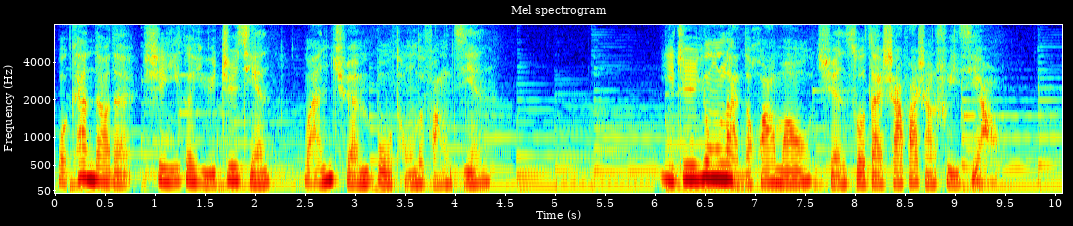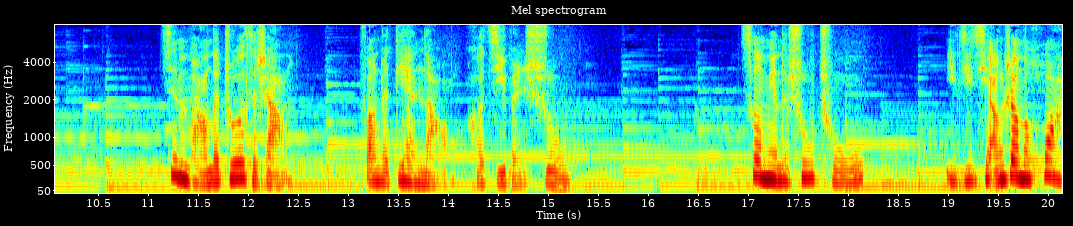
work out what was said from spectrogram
我看到的是一个与之前。完全不同的房间，一只慵懒的花猫蜷缩在沙发上睡觉。近旁的桌子上放着电脑和几本书，侧面的书橱以及墙上的画，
